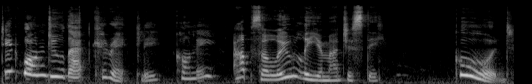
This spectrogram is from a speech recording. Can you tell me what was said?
Did one do that correctly, Connie? Absolutely, Your Majesty. Good.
